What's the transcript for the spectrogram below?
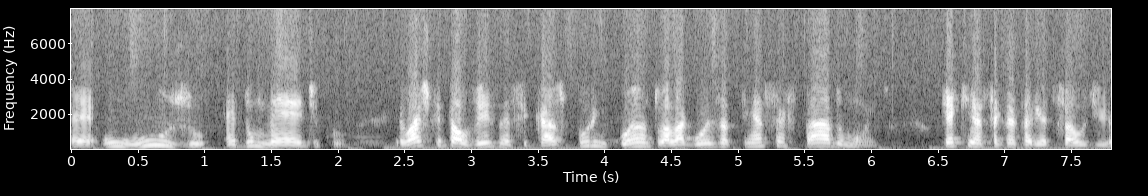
É, o uso é do médico. Eu acho que talvez nesse caso, por enquanto, Alagoas tenha acertado muito. O que é que a Secretaria de Saúde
